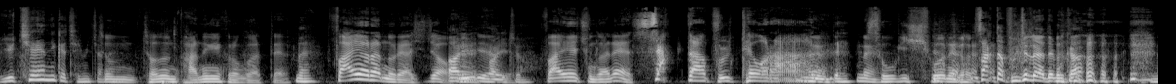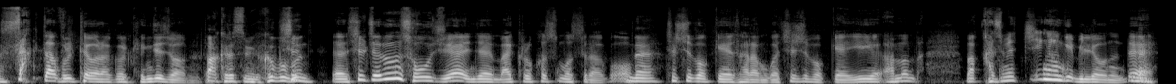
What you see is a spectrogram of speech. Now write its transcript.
유치하니까 재밌잖아요. 좀 저는 반응이 그런 것 같아요. 네. Fire란 노래 아시죠? 아, 네, 예, 파이어. 알죠. 파이어 중간에 싹 다 불태워라 하는데 네. 속이 시원해가지고 싹 다 불질러야 됩니까? 싹 다 불태워라 그걸 굉장히 좋아합니다. 아, 그렇습니까? 그 부분. 실, 예, 실제로는 소우주의 이제 Mikrokosmos라고 네. 70억 개의 사람과 70억 개이 하면 막 가슴에 찡한 게 밀려오는데 네.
